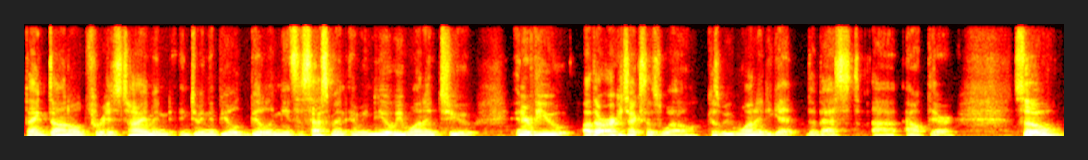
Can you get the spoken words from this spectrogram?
thanked Donald for his time in, in doing the building needs assessment, and we knew we wanted to interview other architects as well because we wanted to get the best uh, out there. So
